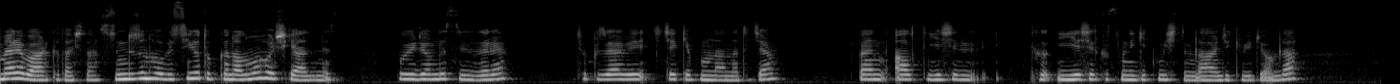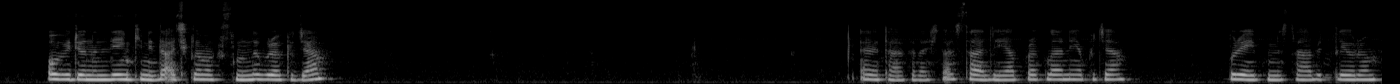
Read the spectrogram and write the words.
Merhaba arkadaşlar. Sündüz'ün Hobisi YouTube kanalıma hoş geldiniz. Bu videomda sizlere çok güzel bir çiçek yapımını anlatacağım. Ben alt yeşil yeşil kısmını gitmiştim daha önceki videomda. O videonun linkini de açıklama kısmında bırakacağım. Evet arkadaşlar sadece yapraklarını yapacağım. Buraya ipimi sabitliyorum.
